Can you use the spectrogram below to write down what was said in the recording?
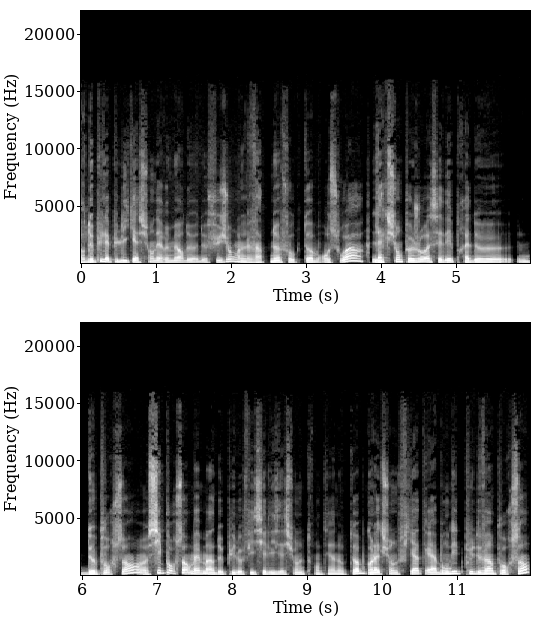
Alors depuis la publication des rumeurs de, fusion, le 29 octobre au soir, l'action Peugeot a cédé près de 2%, 6% même hein, depuis l'officialisation le 31 octobre. Quand l'action de Fiat est abondie de plus de 20%,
